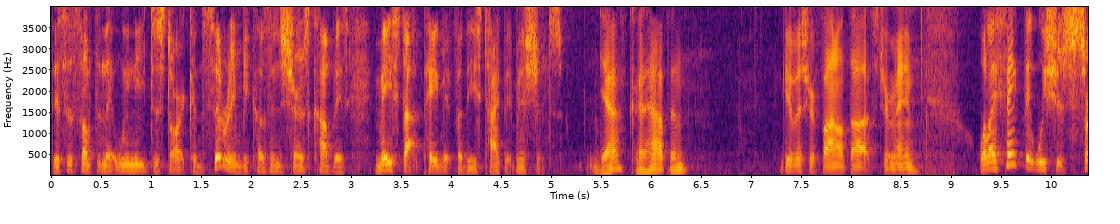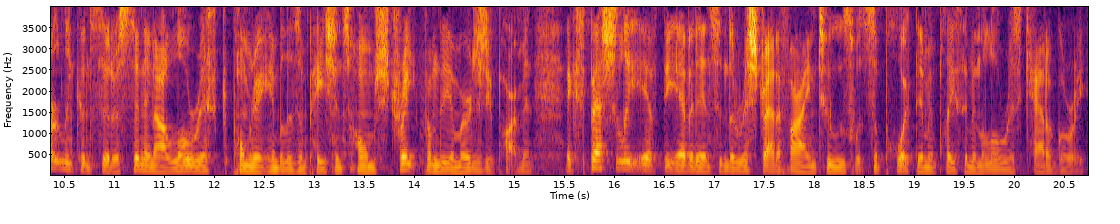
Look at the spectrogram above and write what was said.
this is something that we need to start considering because insurance companies may stop payment for these type admissions. Yeah, could happen. Give us your final thoughts, Jermaine. Well, I think that we should certainly consider sending our low risk pulmonary embolism patients home straight from the emergency department, especially if the evidence and the risk stratifying tools would support them and place them in the low risk category.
